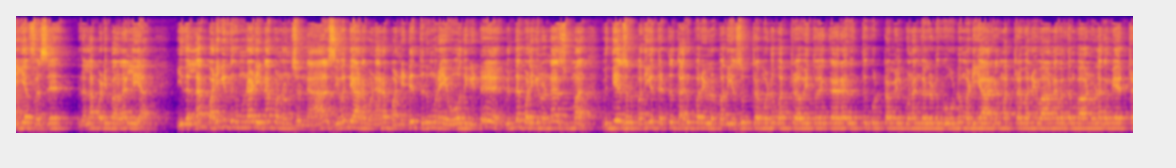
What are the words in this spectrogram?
ஐஎஃப்எஸ்ஸு இதெல்லாம் படிப்பாங்களா இல்லையா? இதெல்லாம் படிக்கிறதுக்கு முன்னாடி என்ன பண்ணணும்னு சொன்னால் சிவத்தியானம் கொஞ்ச நேரம் பண்ணிவிட்டு திருமுறையை ஓதிக்கிட்டு வித்தை படிக்கணும்னா சும்மா வித்யாசுர பதிகத்தை எடுத்து கருப்பறையில் ஒரு பதிக சுற்றமுடு பற்று அவை துயக்கரத்து குற்றமில் குணங்களோடு கூடும் அடியார்கள் மற்றவரை வானவர்தம் வான் உலகம் ஏற்ற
